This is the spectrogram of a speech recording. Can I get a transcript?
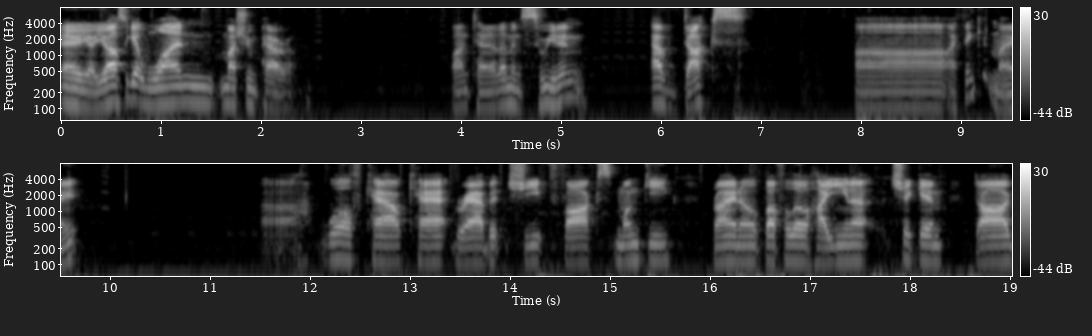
There you go. You also get one mushroom power up. On 10 of them in Sweden have ducks. Uh, I think it might. Uh, wolf, cow, cat, rabbit, sheep, fox, monkey, rhino, buffalo, hyena, chicken, dog,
